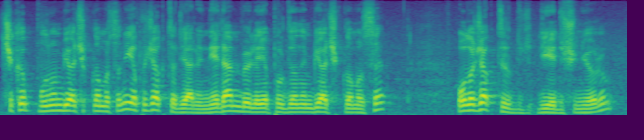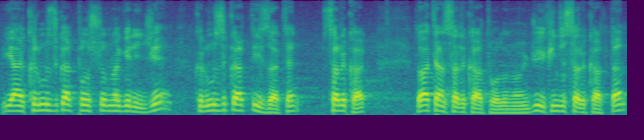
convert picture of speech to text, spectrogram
çıkıp bunun bir açıklamasını yapacaktır. Yani neden böyle yapıldığının bir açıklaması olacaktır diye düşünüyorum. Yani kırmızı kart pozisyonuna gelince kırmızı kart değil zaten sarı kart. Zaten sarı kartı olan oyuncu ikinci sarı karttan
